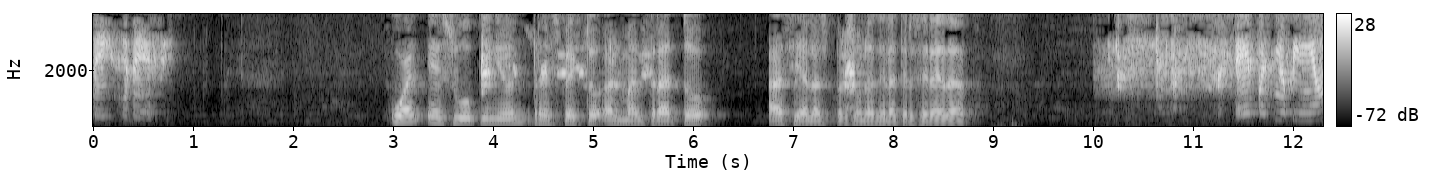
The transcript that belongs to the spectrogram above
de ICBF. ¿Cuál es su opinión respecto al maltrato hacia las personas de la tercera edad? Eh, pues mi opinión,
